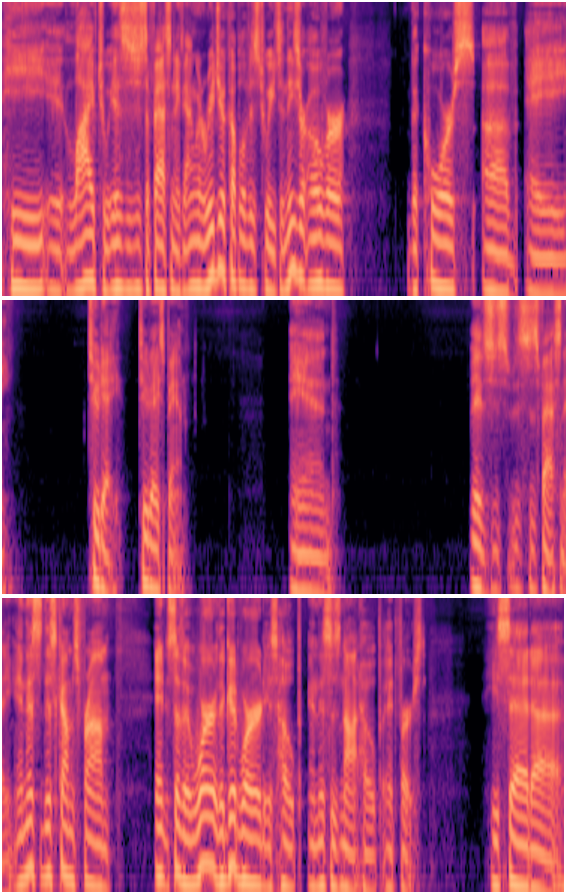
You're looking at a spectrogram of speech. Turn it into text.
he live tweet. This is just a fascinating thing. I'm going to read you a couple of his tweets, and these are over the course of a two day two day span. And it's just this is fascinating, and this this comes from, and so the word the good word is hope, and this is not hope at first. He said, uh,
